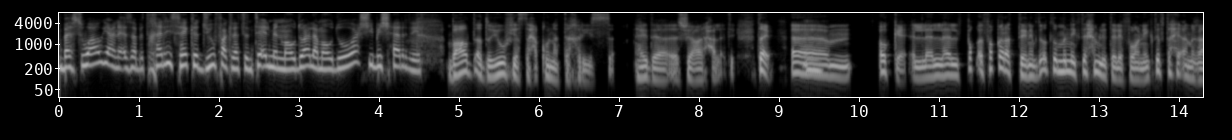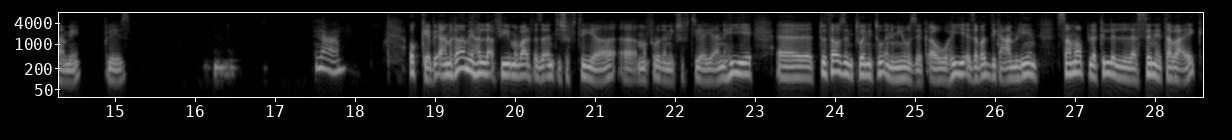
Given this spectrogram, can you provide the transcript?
بس wow يعني إذا بتخرس هيك ضيوفك لتنتقل من موضوع لموضوع شي بيشرف. بعض الضيوف يستحقون التخريس. هيدا شعار حلقتي. طيب أوكي. الفقرة الثانية بدي أطلب منك تحملي تليفونك تفتحي أنغامي please نعم. أوكي بأنغامي هلأ في ما بعرف إذا انت شفتيها آه، إنك شفتيها يعني هي 2022 in music أو هي إذا بدك عاملين سم اب لكل السنة تبعك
